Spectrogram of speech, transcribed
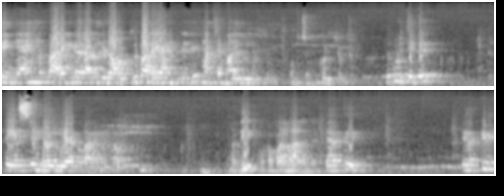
ചെന്നിയായ എന്ന് പറയെങ്കിൽ ഒരാൾ ഒരു ഡോക്ടർ പറയുകയാണെങ്കിൽ മനുഷ്യന്മാർ ഇത് കുടിച്ചു? കുടിച്ചു ഇത് കുടിച്ചിട്ട് ടേസ്റ്റ് ഉണ്ടോ ഇല്ല എന്നൊക്കെ പറയണം കേട്ടോ മതി ഒക്കെ പാടാണ് ഇറക്ക് ഇറക്കിടി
